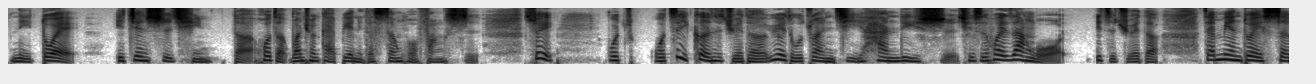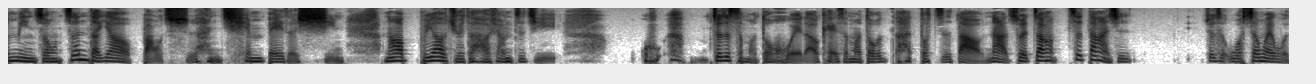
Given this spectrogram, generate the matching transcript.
你对一件事情的，或者完全改变你的生活方式。所以，我我自己个人是觉得，阅读传记和历史，其实会让我。一直觉得，在面对生命中，真的要保持很谦卑的心，然后不要觉得好像自己我就是什么都会了，OK，什么都都知道。那所以，当这当然是，就是我身为我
